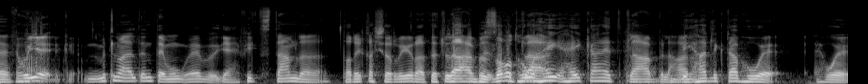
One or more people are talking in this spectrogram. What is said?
إيه، ك- مثل ما قلت أنت مو يعني فيك تستعملها طريقة شريرة تتلاعب بالضبط هو هي هي كانت تتلاعب بالعالم. بهذا الكتاب هو هو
